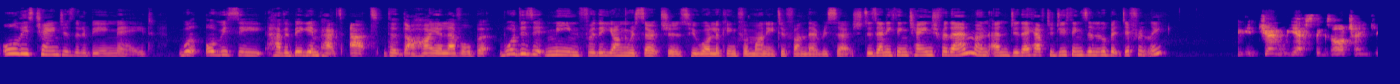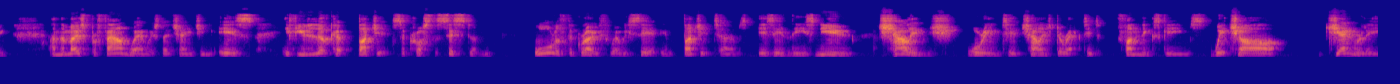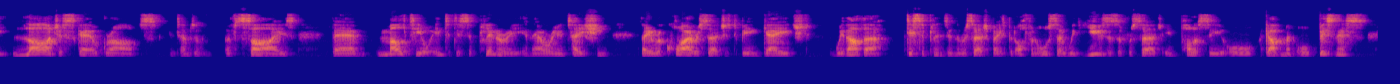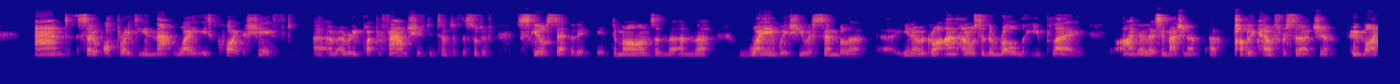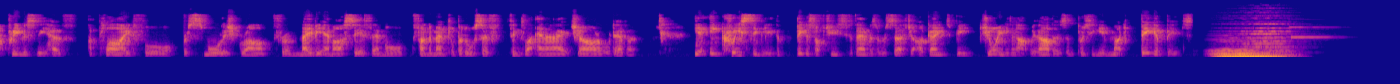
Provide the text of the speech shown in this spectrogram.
All these changes that are being made will obviously have a big impact at the, the higher level, but what does it mean for the young researchers who are looking for money to fund their research? Does anything change for them and, and do they have to do things a little bit differently? In general, yes, things are changing. And the most profound way in which they're changing is if you look at budgets across the system, all of the growth where we see it in budget terms is in these new challenge oriented, challenge directed funding schemes, which are generally larger scale grants in terms of, of size. They're multi or interdisciplinary in their orientation. They require researchers to be engaged with other disciplines in the research base, but often also with users of research in policy or government or business. And so operating in that way is quite a shift, a, a really quite profound shift in terms of the sort of skill set that it, it demands and the, and the way in which you assemble a, uh, you know, a grant, and, and also the role that you play. I know, let's imagine a, a, public health researcher who might previously have applied for a smallish grant from maybe MRC if they're more fundamental, but also things like NIHR or whatever. Yeah, increasingly, the biggest opportunities for them as a researcher are going to be joining up with others and putting in much bigger bids.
